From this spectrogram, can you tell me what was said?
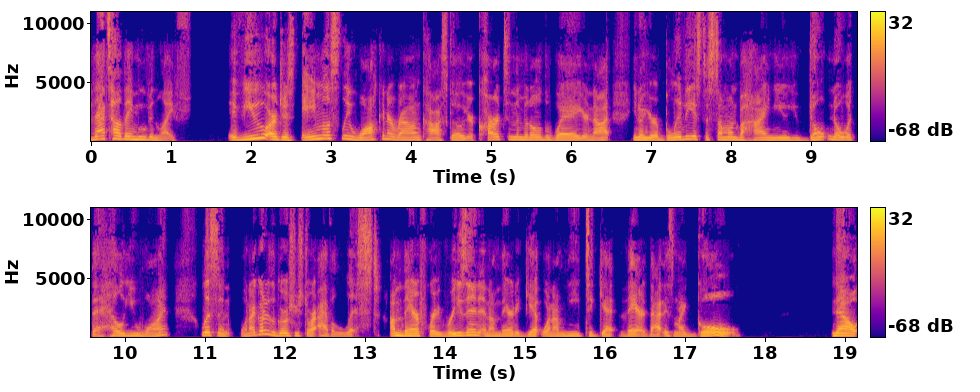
that's how they move in life. If you are just aimlessly walking around Costco, your cart's in the middle of the way, you're not, you know, you're oblivious to someone behind you, you don't know what the hell you want. Listen, when I go to the grocery store, I have a list. I'm there for a reason and I'm there to get what I need to get there. That is my goal. Now,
